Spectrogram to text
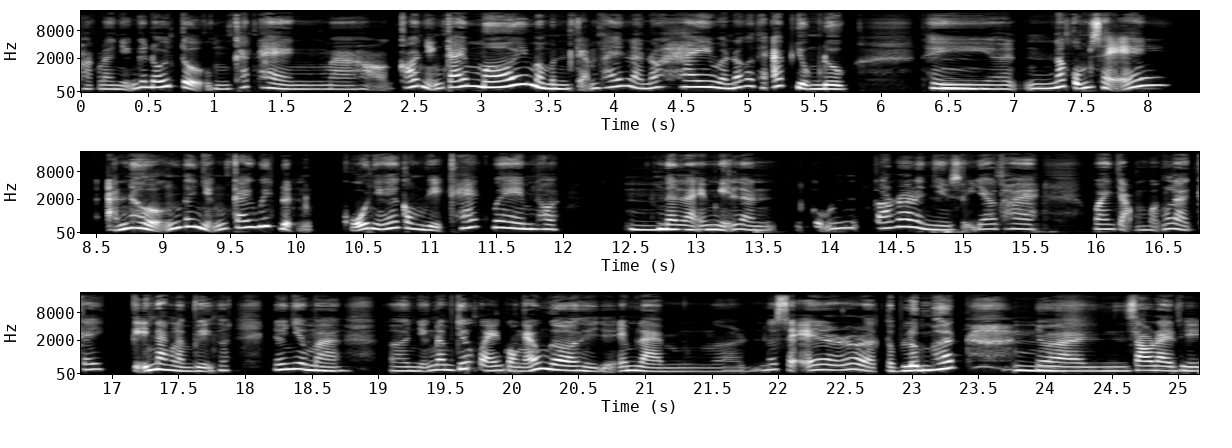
hoặc là những cái đối tượng khách hàng mà họ có những cái mới mà mình cảm thấy là nó hay và nó có thể áp dụng được, thì, Ừm. ờ, nó cũng sẽ ảnh hưởng tới những cái quyết định của những cái công việc khác với em thôi. Nên là em nghĩ là cũng có rất là nhiều sự giao thoa, quan trọng vẫn là cái kỹ năng làm việc thôi. Nếu như mà, Ừm. ờ, những năm trước mà em còn ngáo ngơ thì em làm, ờ, nó sẽ rất là tùm lum hết. Nhưng Ừm. mà sau này thì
